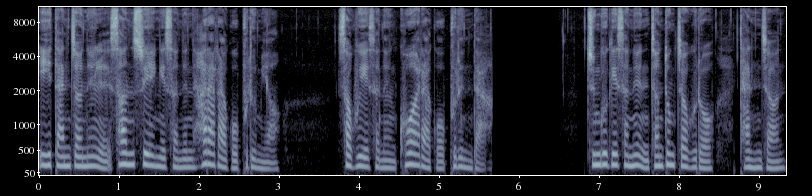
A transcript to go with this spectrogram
이 단전을 선수행에서는 하라라고 부르며 서구에서는 코아라고 부른다. 중국에서는 전통적으로 단전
